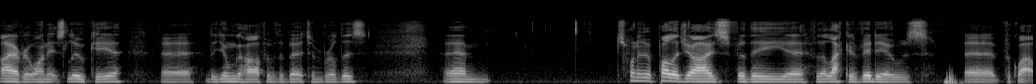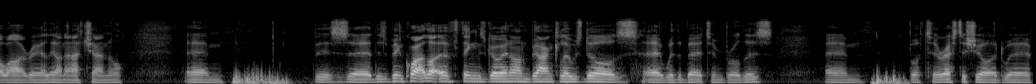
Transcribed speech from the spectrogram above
Hi everyone, it's Luke here, uh, the younger half of the Burton brothers. Um, just wanted to apologise for the uh, for the lack of videos uh, for quite a while really on our channel. Um, there's uh, there's been quite a lot of things going on behind closed doors uh, with the Burton brothers, um, but uh, rest assured we're,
